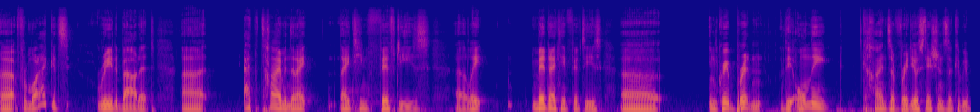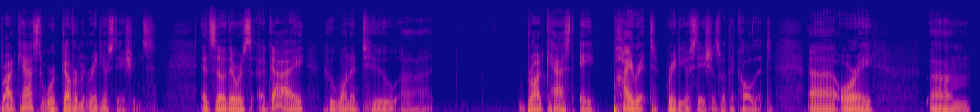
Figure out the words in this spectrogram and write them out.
uh, from what I could s read about it, uh, at the time in the ni- 1950s, uh, late mid 1950s, uh, in Great Britain, the only kinds of radio stations that could be broadcast were government radio stations. And so there was a guy who wanted to uh, broadcast a pirate radio station, is what they called it, uh, or a um,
